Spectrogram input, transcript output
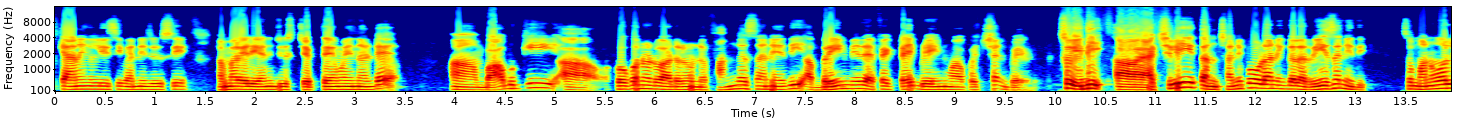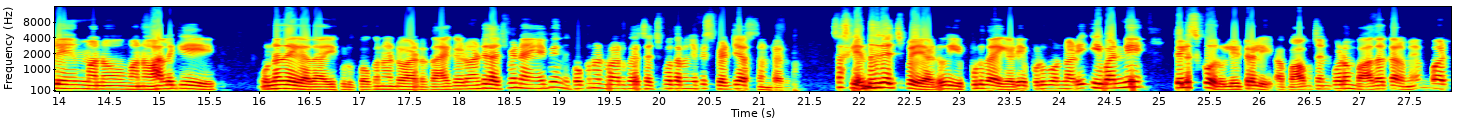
స్కానింగ్ తీసి ఇవన్నీ చూసి ఎంఆర్ఐలు ఇవన్నీ చూసి చెప్తే ఏమైందంటే ఆ బాబుకి ఆ కోకోనట్ వాటర్ ఉండే ఫంగస్ అనేది ఆ బ్రెయిన్ మీద ఎఫెక్ట్ అయ్యి బ్రెయిన్ వాక్ వచ్చి చనిపోయాడు. సో ఇది యాక్చువల్లీ తను చనిపోవడానికి గల రీజన్ ఇది. సో మన వాళ్ళు ఏం మనం మన వాళ్ళకి ఉన్నదే కదా ఇప్పుడు కోకోనట్ వాటర్ తాగాడు అంటే చచ్చిపోయిన అయిపోయింది. కోకోనట్ వాటర్ తాగి చచ్చిపోతారని చెప్పి స్ప్రెడ్ చేస్తుంటారు. సో అసలు ఎందుకు చచ్చిపోయాడు? ఎప్పుడు తాగాడు? ఎప్పుడు కొన్నాడు? ఇవన్నీ తెలుసుకోరు లిటరలీ ఆ బాబు చనిపోవడం బాధాకరమే బట్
